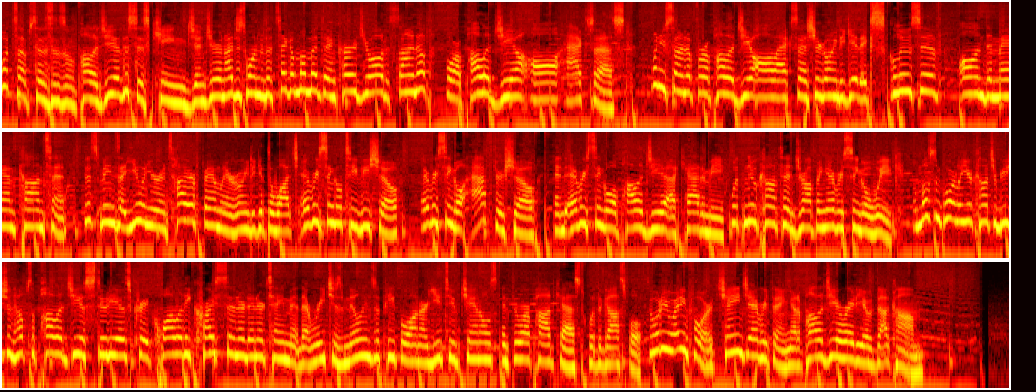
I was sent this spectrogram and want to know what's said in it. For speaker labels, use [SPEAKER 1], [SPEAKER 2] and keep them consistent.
[SPEAKER 1] What's up, citizens of Apologia? This is King Ginger, and I just wanted to take a moment to encourage you all to sign up for Apologia All Access. When you sign up for Apologia All Access, you're going to get exclusive on demand content. This means that you and your entire family are going to get to watch every single TV show, every single after show, and every single Apologia Academy with new content dropping every single week. But most importantly, your contribution helps Apologia Studios create quality, Christ centered entertainment that reaches millions of people on our YouTube channels and through our podcast with the gospel. So, what are you waiting for? Change everything at apologiaradio.com.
